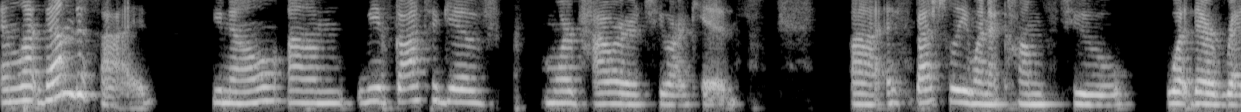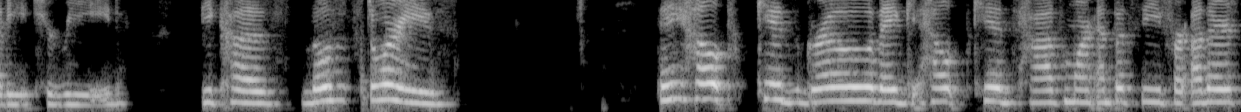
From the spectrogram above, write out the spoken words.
And let them decide you know? Um, we've got to give more power to our kids uh, especially when it comes to what they're ready to read. Because those stories they help kids grow they help kids have more empathy for others.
